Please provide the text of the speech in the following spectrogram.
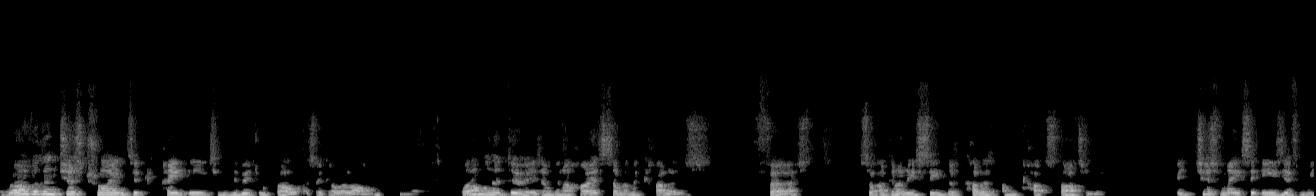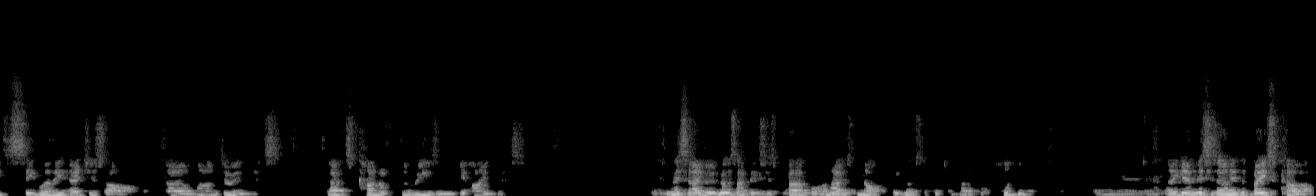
rather than just trying to paint each individual bolt as I go along, what I'm going to do is I'm going to hide some of the colours first, so I can only see the colours I'm cut starting with. It just makes it easier for me to see where the edges are when I'm doing this. That's kind of the reason behind this. From this angle, it looks like this is purple. I know it's not, but it looks like it's purple. and again, this is only the base colour.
